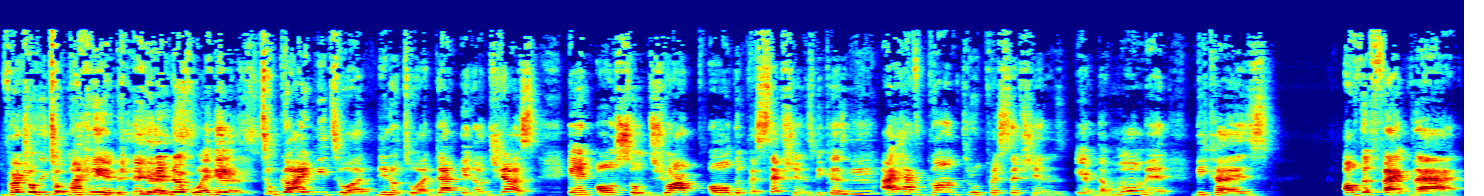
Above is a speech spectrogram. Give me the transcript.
virtually took my hand in Yes, a way yes. to guide me to uh, you know to adapt and adjust and also drop all the perceptions because Mm-hmm. I have gone through perceptions in the moment because of the fact that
